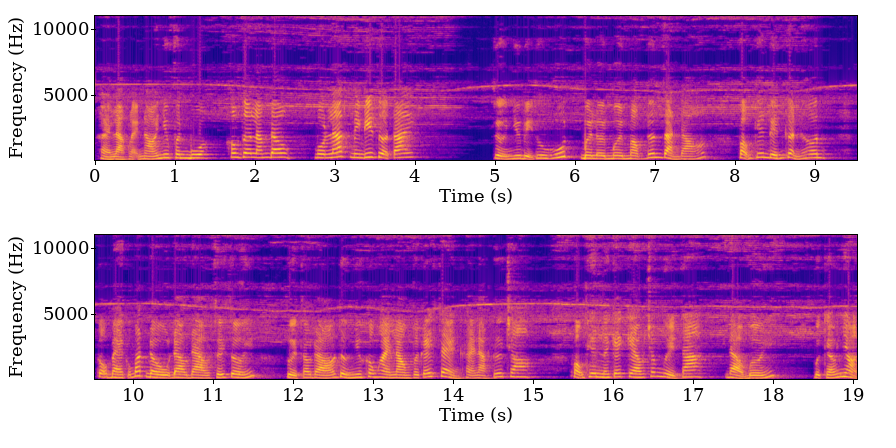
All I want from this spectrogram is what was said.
Khải lạc lại nói như phân bua, không dơ lắm đâu, một lát mình đi rửa tay. Dường như bị thu hút bởi lời mời mọc đơn giản đó, vọng thiên đến gần hơn. Cậu bé cũng bắt đầu đào đào xới dưới rồi sau đó dường như không hài lòng với cái xẻng khải lạc đưa cho. Vọng thiên lấy cái kéo trong người ra, đảo bới. Với kéo nhọn,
